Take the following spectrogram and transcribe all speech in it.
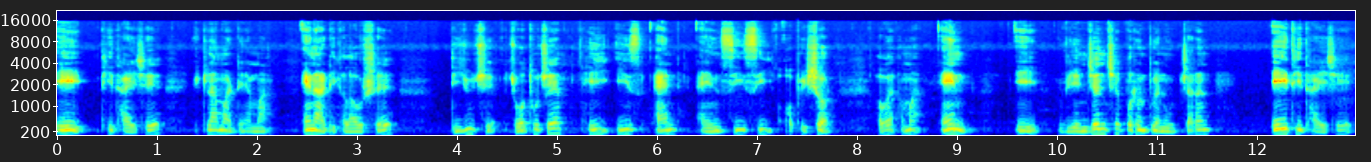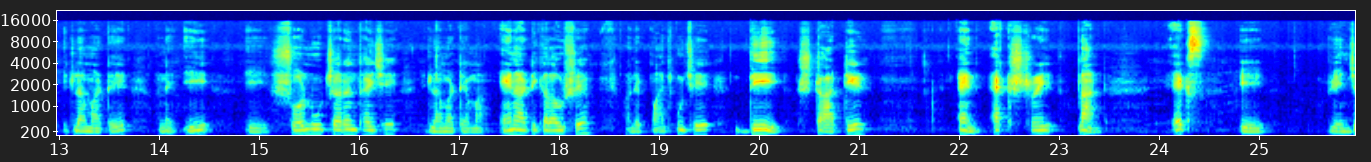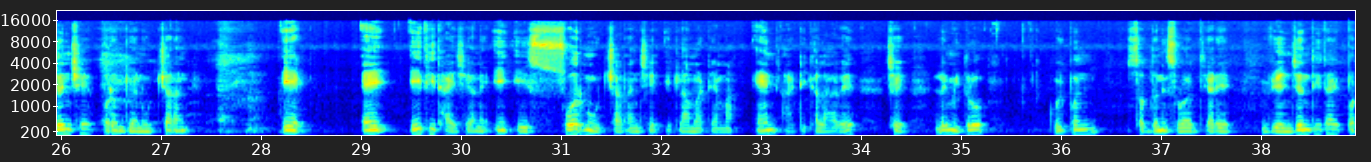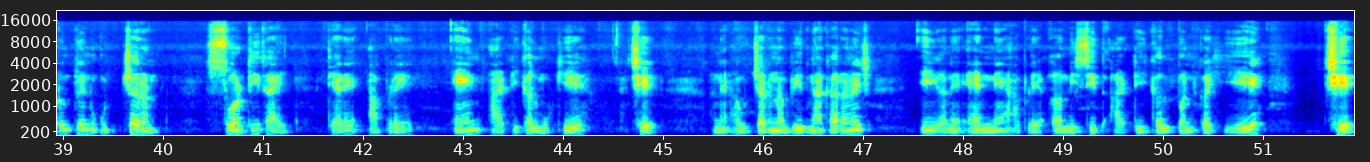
એ થી થાય છે, એટલા માટે એમાં એન આર્ટિકલ આવશે. ત્રીજું છે, ચોથું છે he is an NCC officer હવે આમાં એન એ વ્યંજન છે, પરંતુ એનું ઉચ્ચારણ એથી થાય છે, એટલા માટે અને એ એ સ્વરનું ઉચ્ચારણ થાય છે, એટલા માટે એમાં એન આર્ટિકલ આવશે અને પાંચમું છે they started an X-ray plant X એ વ્યંજન છે, પરંતુ એનું ઉચ્ચારણ એ એ એથી થાય છે અને એ એ સ્વરનું ઉચ્ચારણ છે, એટલા માટે એમાં એન આર્ટિકલ આવે છે. એટલે મિત્રો, કોઈ પણ શબ્દની શરૂઆત જ્યારે વ્યંજનથી થાય, પરંતુ એનું ઉચ્ચારણ સ્વરથી થાય, ત્યારે આપણે એન આર્ટિકલ મૂકીએ છે. અને આ ઉચ્ચારણના ભેદના કારણે જ એ અને એનને આપણે અનિશ્ચિત આર્ટિકલ પણ કહીએ છીએ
